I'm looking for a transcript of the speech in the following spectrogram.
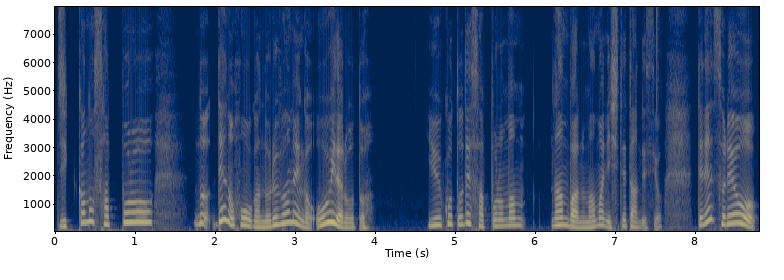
実家の札幌のでの方が乗る場面が多いだろうということで札幌、ま、ナンバーのままにしてたんですよ。でねそれを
